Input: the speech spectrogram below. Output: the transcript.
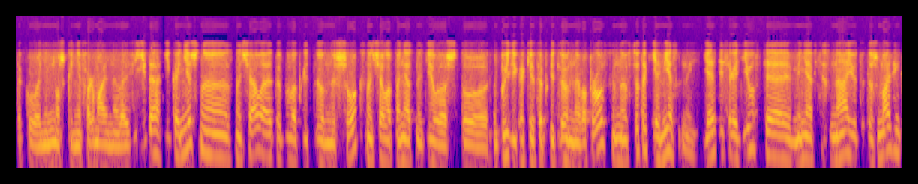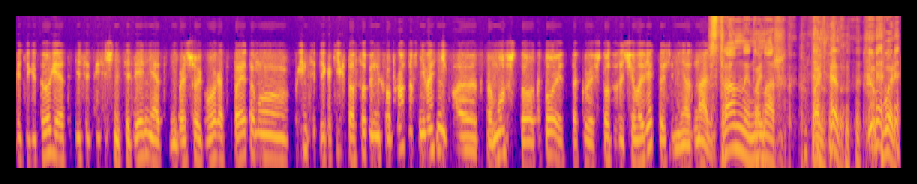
такого немножко неформального вида. И, конечно, сначала это был определенный шок. Сначала, понятное дело, что были какие-то определенные вопросы, но все-таки я местный. Я здесь родился, меня все знают. Это же маленькая территория, это 10 тысяч населения, это небольшой город. Поэтому, в принципе, каких-то особенных вопросов не возникло к тому, что кто это такой, что это за человек, то есть меня знали. Странный, но Пон... наш. Понятно. Борь,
